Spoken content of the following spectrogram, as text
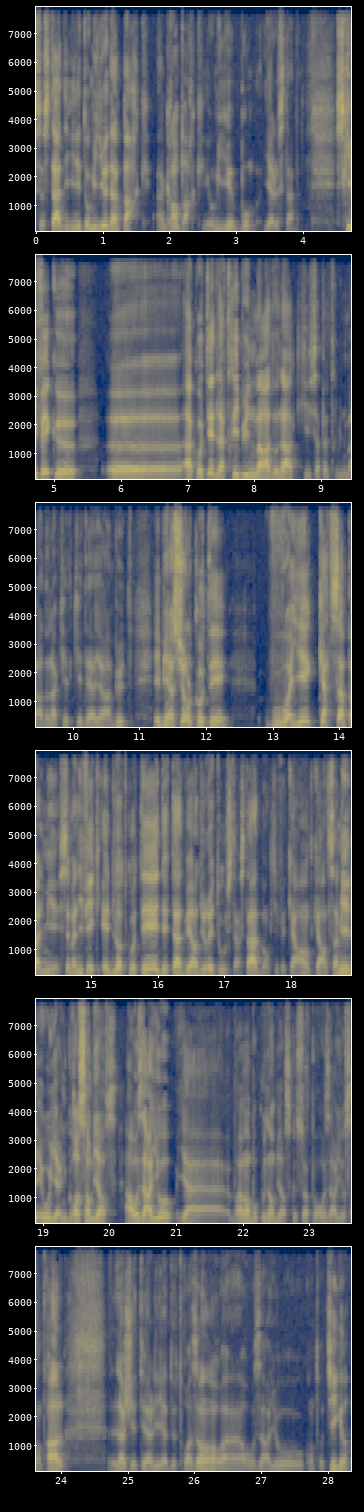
Ce stade, il est au milieu d'un parc, un grand parc, et au milieu, boum, il y a le stade. Ce qui fait que, euh, à côté de la tribune Maradona, qui s'appelle tribune Maradona, qui est, qui est derrière un but, et bien sur le côté, vous voyez 400 palmiers, c'est magnifique, et de l'autre côté, des tas de verdure et tout. C'est un stade bon, qui fait 40, 45 000, et où il y a une grosse ambiance. À Rosario, il y a vraiment beaucoup d'ambiance, que ce soit pour Rosario Central. Là, j'y étais allé il y a 2-3 ans, à Rosario contre Tigre.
